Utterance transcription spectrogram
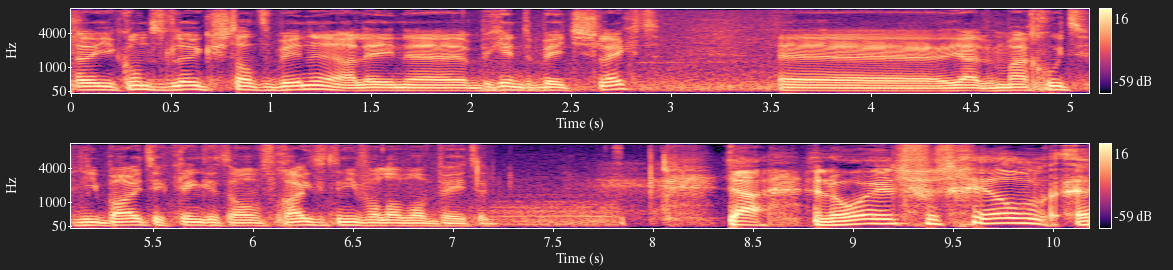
Eh, je komt het leuke stad binnen, alleen eh, het begint een beetje slecht. Eh, ja, maar goed, hier buiten klinkt het al, ruikt het in ieder geval al wat beter. Ja, en hoor je het verschil? Eh,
